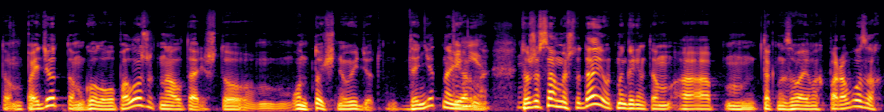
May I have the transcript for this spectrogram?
там пойдет, там голову положит на алтарь, что он точно уйдет. Да нет, наверное. Да нет. То же самое, что да, и вот мы говорим там о так называемых паровозах,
